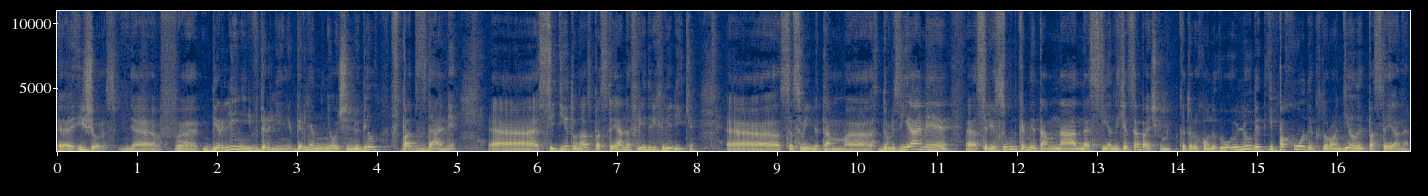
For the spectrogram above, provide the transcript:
Э, еще раз, в Берлине, не в Берлине, Берлин не очень любил, в Потсдаме сидит у нас постоянно Фридрих Великий со своими там друзьями, с рисунками там на, на стенах и собачками, которых он любит, и походы, которые он делает постоянно.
